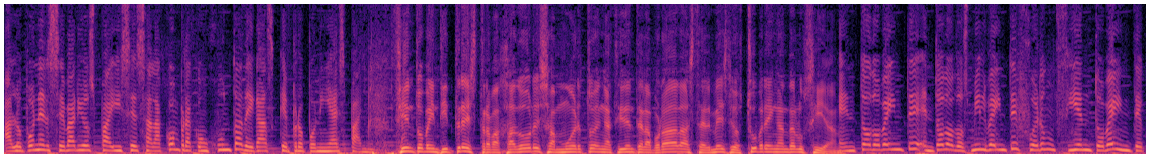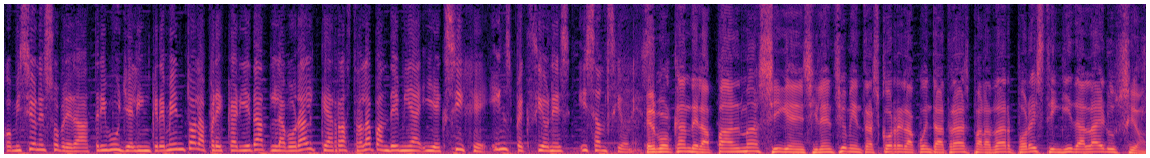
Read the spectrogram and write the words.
al oponerse varios países a la compra conjunta de gas que proponía España. 123 trabajadores han muerto en accidente laboral hasta el mes de octubre en Andalucía. En todo 20, en todo 2020 fueron 120. Comisiones Obreras atribuye el incremento a la precariedad laboral que arrastra la pandemia y exige inspecciones y sanciones. El volcán de La Palma sigue en silencio mientras corre la cuenta atrás para dar por extinguida la erupción.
